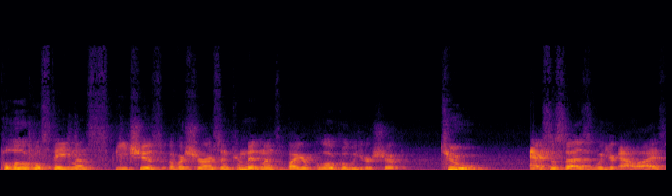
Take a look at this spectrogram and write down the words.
political statements, speeches of assurance and commitments by your political leadership, to exercises with your allies,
